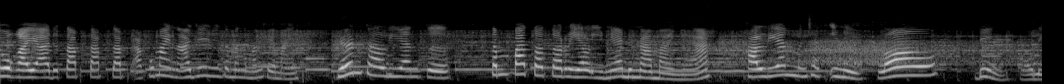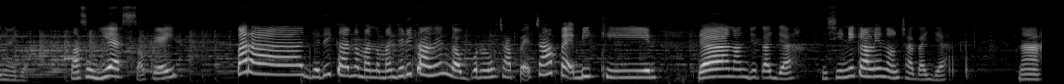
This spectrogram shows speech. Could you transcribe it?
tuh kayak ada tap tap tap. Aku main aja ini teman-teman kayak main. Dan kalian ke tempat tutorial ini ada namanya kalian mencet ini loading. Loading aja. Langsung yes oke? Okay? jadi kan teman-teman jadi kalian nggak perlu capek-capek bikin. Dan lanjut aja. Di sini kalian loncat aja. Nah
